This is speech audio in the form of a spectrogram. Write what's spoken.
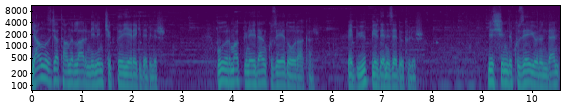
Yalnızca tanrılar Nil'in çıktığı yere gidebilir. Bu ırmak güneyden kuzeye doğru akar ve büyük bir denize dökülür. Biz şimdi kuzey yönünden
